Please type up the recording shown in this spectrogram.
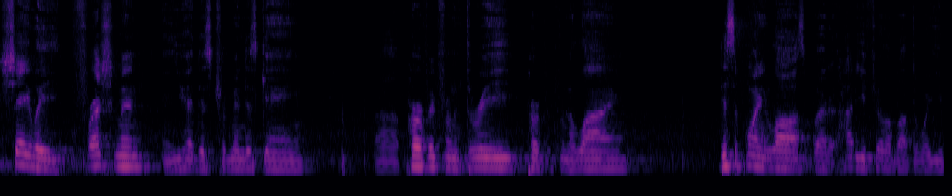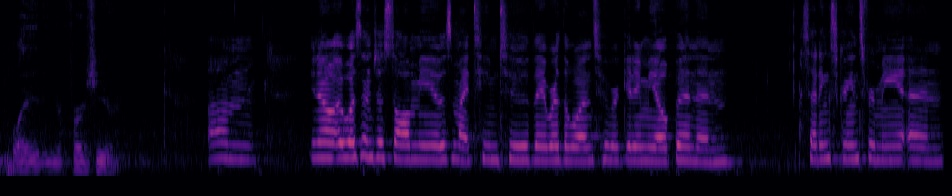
Shaylee, freshman, and you had this tremendous game. Uh, perfect from three, perfect from the line. Disappointing loss, but how do you feel about the way you played in your first year? Um, you know, it wasn't just all me, it was my team too. They were the ones who were getting me open and setting screens for me and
